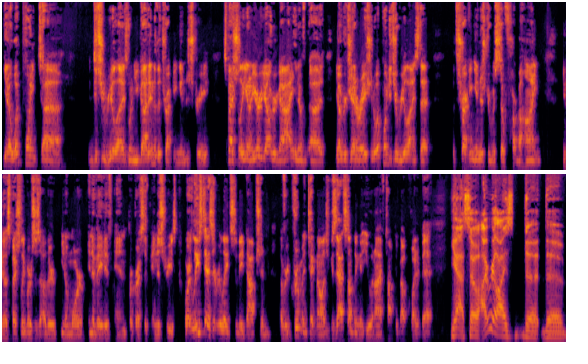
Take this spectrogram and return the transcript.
you know what point uh, did you realize when you got into the trucking industry especially you know you're a younger guy you know uh, younger generation at what point did you realize that the trucking industry was so far behind you know, especially versus other, you know, more innovative and progressive industries, or at least as it relates to the adoption of recruitment technology, because that's something that you and I have talked about quite a bit. Yeah. So I realized the the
